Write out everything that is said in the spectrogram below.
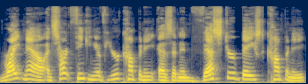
right now and start thinking of your company as an investor based company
